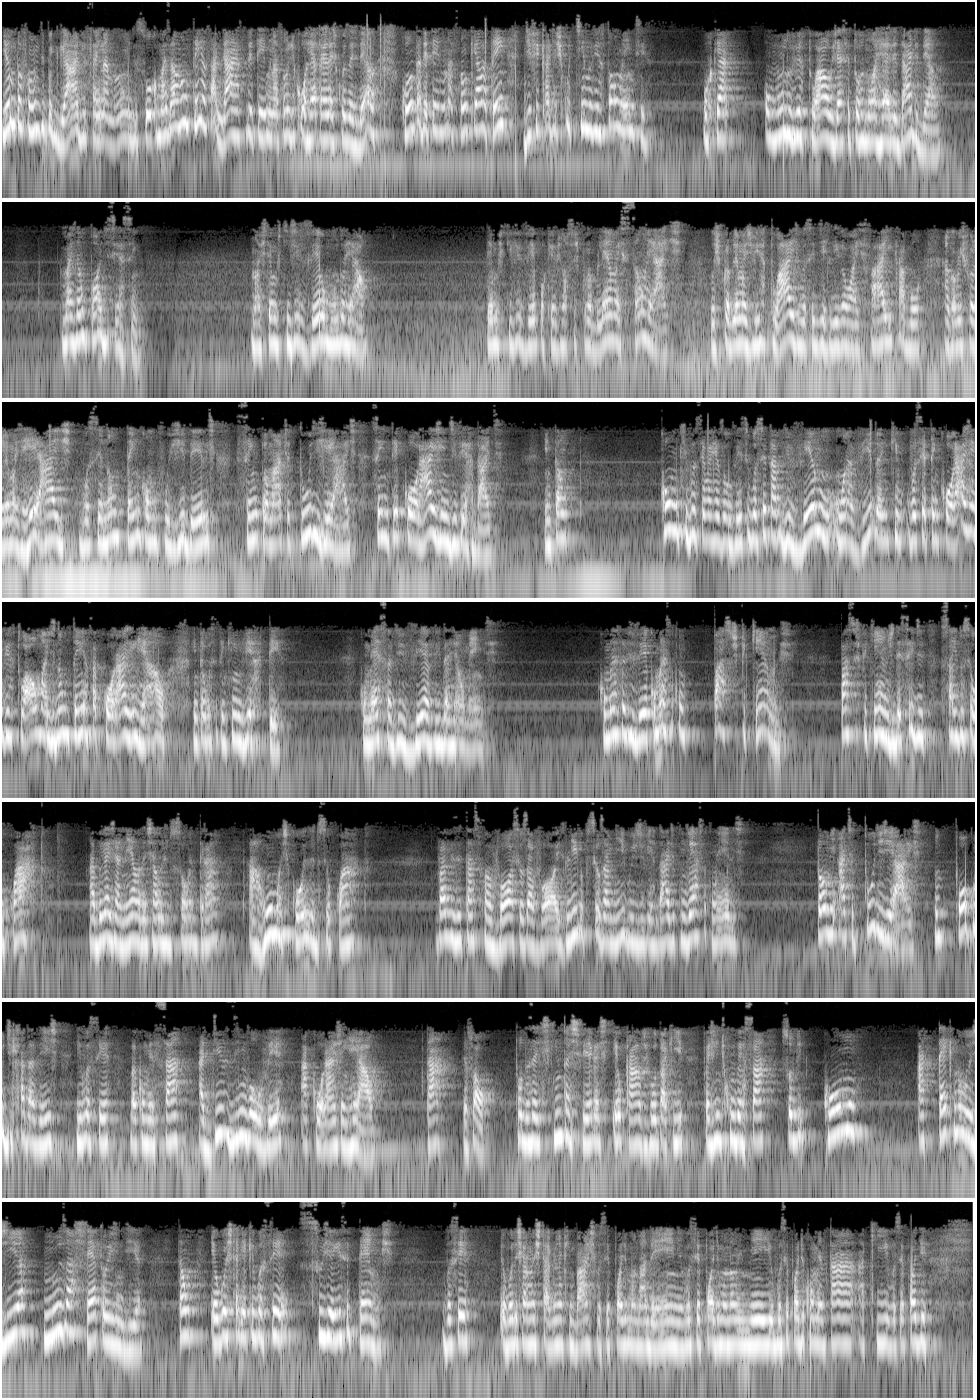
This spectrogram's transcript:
E eu não estou falando de brigar, de sair na mão, de soco, mas ela não tem essa garra, essa determinação de correr atrás das coisas dela, quanto a determinação que ela tem de ficar discutindo virtualmente. Porque a, o mundo virtual já se tornou a realidade dela. Mas não pode ser assim. Nós temos que viver o mundo real. Temos que viver porque os nossos problemas são reais. Os problemas virtuais você desliga o Wi-Fi e acabou. Agora, os problemas reais você não tem como fugir deles sem tomar atitudes reais, sem ter coragem de verdade. Então, como que você vai resolver se você está vivendo uma vida em que você tem coragem virtual, mas não tem essa coragem real? Então você tem que inverter. Começa a viver a vida realmente. Começa a viver, começa com passos pequenos. Passos pequenos, decide sair do seu quarto, abrir a janela, deixar a luz do sol entrar, arruma as coisas do seu quarto vai visitar sua avó, seus avós, liga para os seus amigos de verdade, conversa com eles. Tome atitudes reais, um pouco de cada vez, e você vai começar a desenvolver a coragem real. Tá? Pessoal, todas as quintas-feiras eu, Carlos, vou estar aqui para a gente conversar sobre como a tecnologia nos afeta hoje em dia. Então, eu gostaria que você sugerisse temas. Você eu vou deixar no Instagram aqui embaixo, você pode mandar DM, você pode mandar um e-mail, você pode comentar aqui, você pode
